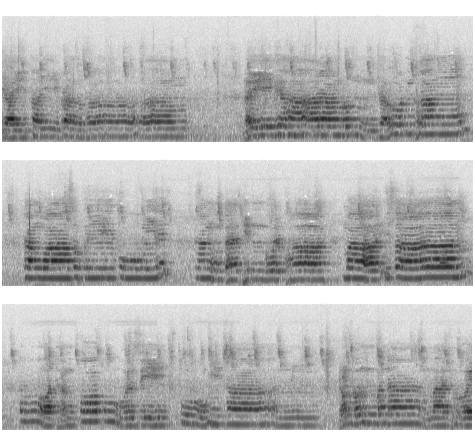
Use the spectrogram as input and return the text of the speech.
ใหญ่ไต้พระสถานในเกหารามรถชรดคลังทั้งวาสุกรีผู้มีฤทธิ์ทั้งแต่ทินบุรพามาอีสานตลอดทั้งพ่ อผู้ฤาษีผู้มีชานยอมล้นบันดาลมาช่วย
